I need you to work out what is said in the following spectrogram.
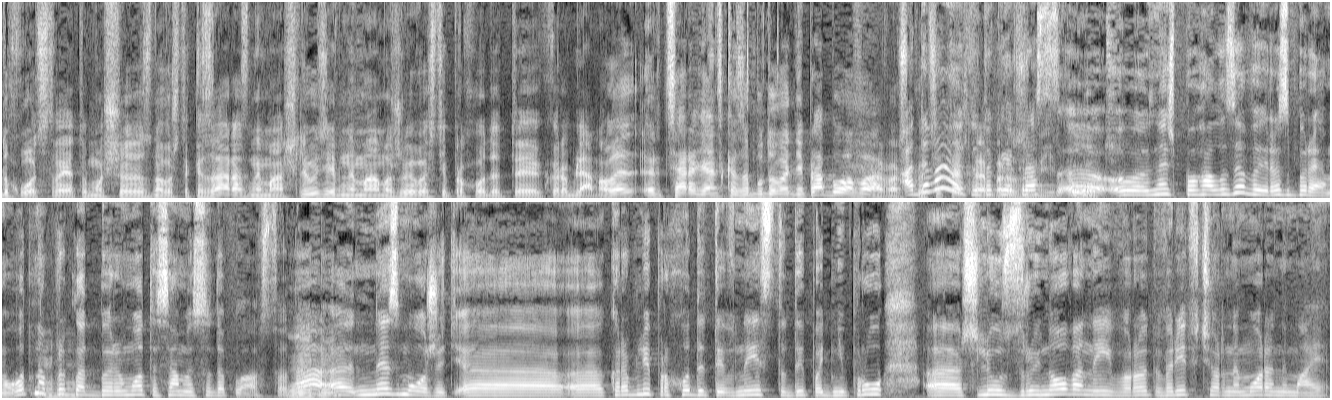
Судоходства тому що знову ж таки зараз нема шлюзів, нема можливості проходити кораблям. Але ця радянська забудова Дніпра була А варварською. це давай теж треба якраз е, знаєш, по галузево розберемо. От, наприклад, беремо те саме судоплавство. Да? Е, Не зможуть е, е, кораблі проходити вниз туди по Дніпру. е, Шлюз зруйнований, ворот воріт в Чорне море немає.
